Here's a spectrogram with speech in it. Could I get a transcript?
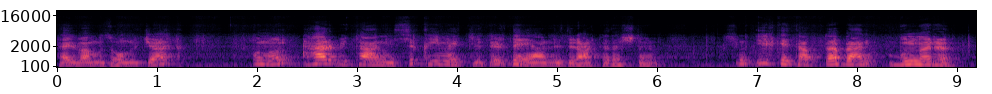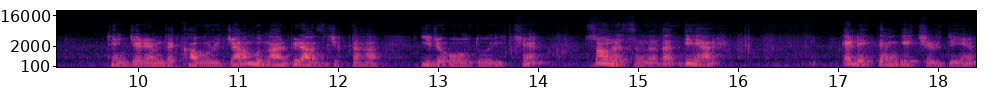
helvamız olacak. Bunun her bir tanesi kıymetlidir, değerlidir arkadaşlarım. Şimdi ilk etapta ben bunları tenceremde kavuracağım. Bunlar birazcık daha iri olduğu için. Sonrasında da diğer elekten geçirdiğim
